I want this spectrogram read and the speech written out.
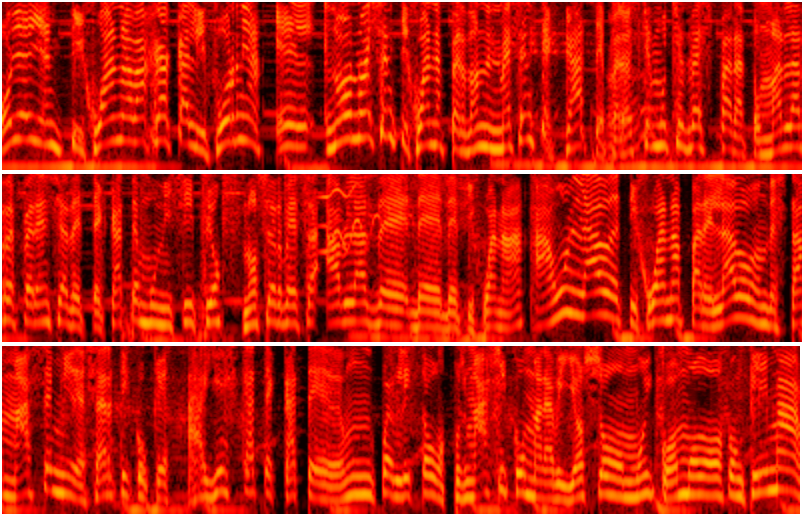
Oye, y en Tijuana, Baja California, el... No, no es en Tijuana, perdónenme, es en Tecate, pero es que muchas veces para tomar la referencia de Tecate municipio, no cerveza, hablas de, de, Tijuana. ¿ah? A un lado de Tijuana, para el lado donde está más semidesértico que... Ahí está Tecate, un pueblito pues mágico, maravilloso, muy cómodo, con clima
